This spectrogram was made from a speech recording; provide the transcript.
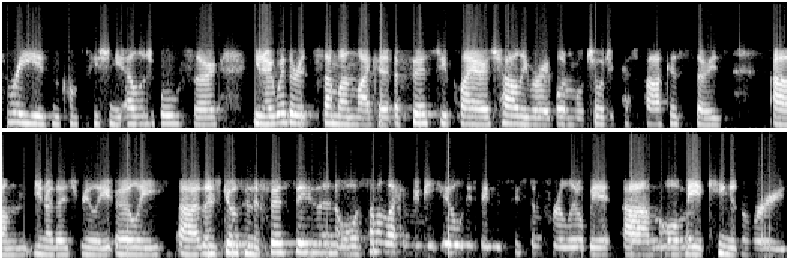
three years in competition, you're eligible. So you know whether it's someone like a, a first-year player, Charlie Rowbottom or Georgia Prespakis, those um, you know, those really early, uh, those girls in the first season, or someone like a Mimi Hill who's been in the system for a little bit, um, or Mia King at the Roos.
